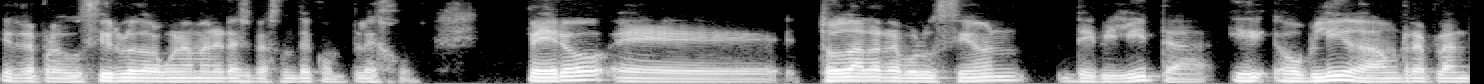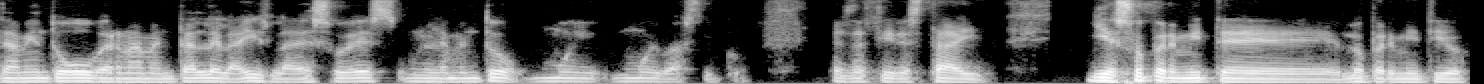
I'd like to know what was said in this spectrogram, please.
reproducirlo de alguna manera es bastante complejo pero eh, toda la revolución debilita y obliga a un replanteamiento gubernamental de la isla. Eso es un elemento muy, muy básico. Es decir, está ahí. Y eso permite, lo permitió.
